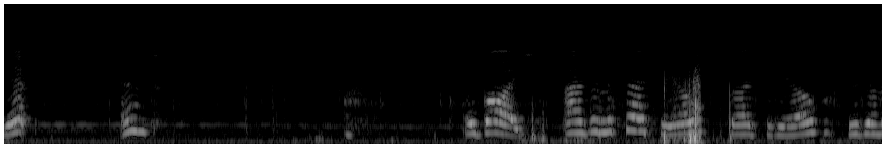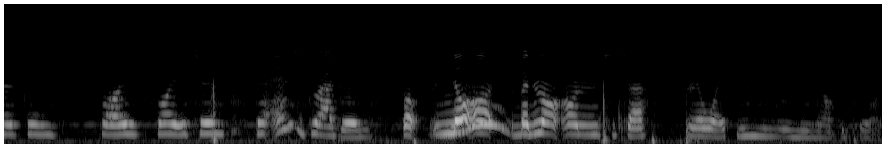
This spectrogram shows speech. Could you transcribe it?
Yep. And hey guys, and in the third video, third video, we're gonna be fight, fighting the Ender Dragon. But not on, but not on two player. No way. No, no, no, no, I'll be too hard.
